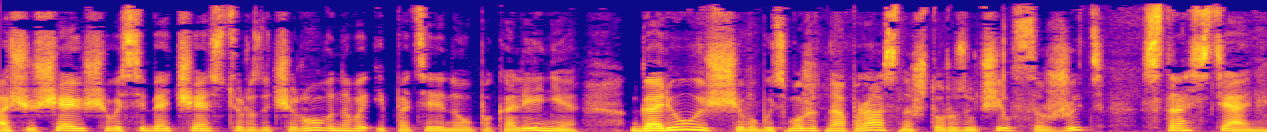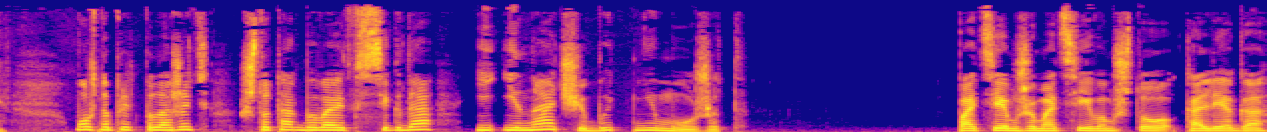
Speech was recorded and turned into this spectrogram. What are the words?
ощущающего себя частью разочарованного и потерянного поколения, горюющего, быть может, напрасно, что разучился жить страстями. Можно предположить, что так бывает всегда и иначе быть не может. По тем же мотивам, что коллега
